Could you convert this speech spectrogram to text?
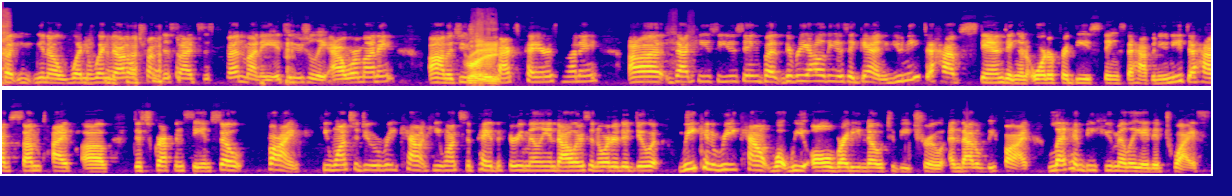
but you know, when when Donald Trump decides to spend money, it's usually our money. Um, it's usually right. taxpayers' money uh, that he's using. But the reality is, again, you need to have standing in order for these things to happen. You need to have some type of discrepancy. And so fine. He wants to do a recount. He wants to pay the $3 million in order to do it. We can recount what we already know to be true, and that'll be fine. Let him be humiliated twice.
